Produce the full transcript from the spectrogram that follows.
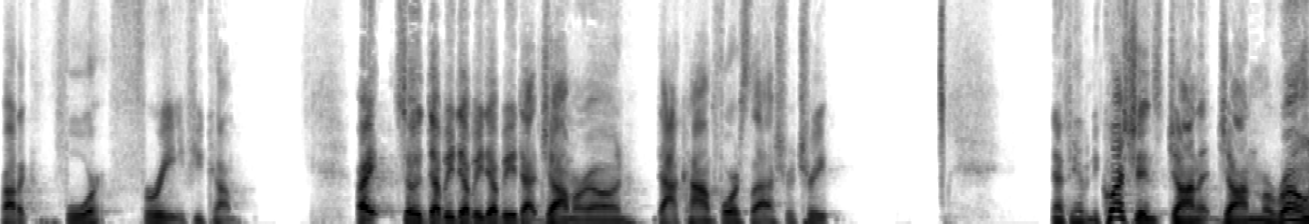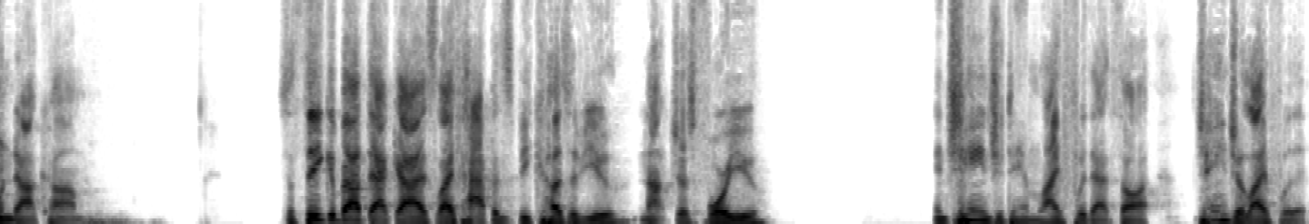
product for free if you come. All right. So www.johnmarone.com forward slash retreat. Now, if you have any questions, john at johnmarone.com. So think about that, guys. Life happens because of you, not just for you. And change your damn life with that thought. Change your life with it.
